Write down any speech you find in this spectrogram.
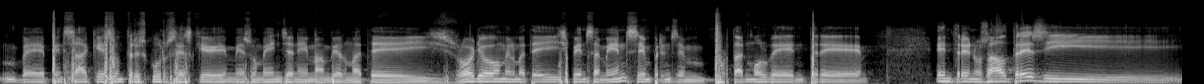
bé, pensar que són tres curses que més o menys anem amb el mateix rotllo, amb el mateix pensament, sempre ens hem portat molt bé entre, entre nosaltres i,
